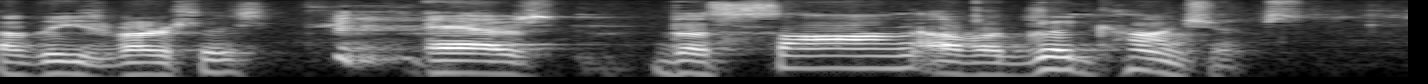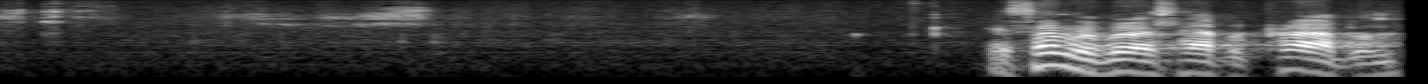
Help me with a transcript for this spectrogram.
of these verses as the song of a good conscience. Now, some of us have a problem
